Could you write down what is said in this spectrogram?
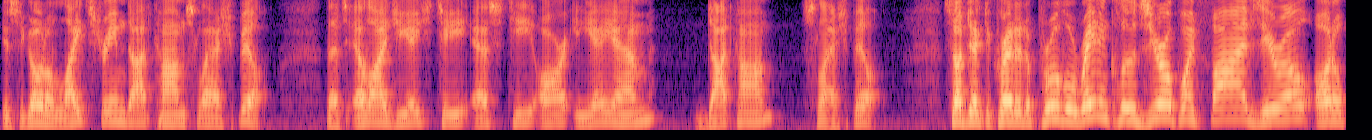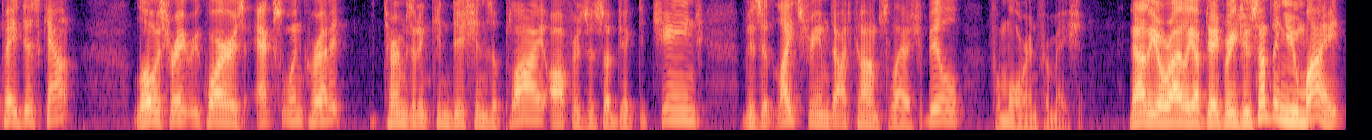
is to go to lightstream.com slash bill. That's L-I-G-H-T-S-T-R-E-A-M dot com slash bill. Subject to credit approval, rate includes 0.50 auto pay discount. Lowest rate requires excellent credit. Terms and conditions apply. Offers are subject to change. Visit lightstream.com slash bill for more information. Now, the O'Reilly update brings you something you might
